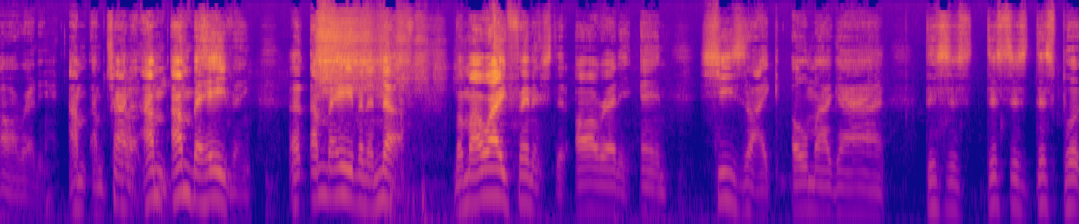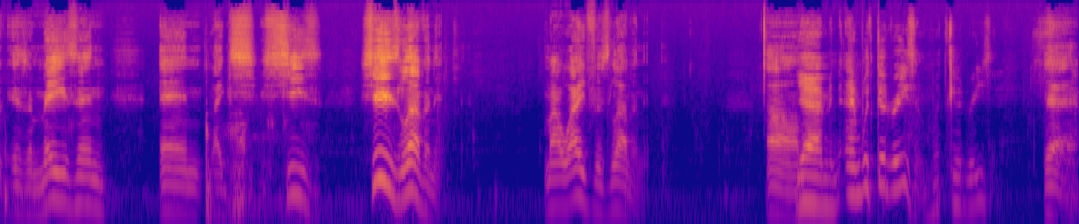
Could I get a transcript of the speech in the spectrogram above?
already. I'm I'm trying Oh, to I'm. I'm behaving. I'm behaving enough, but my wife finished it already, and she's like, "Oh my god, this is this is this book is amazing," and like sh- she's she's loving it. My wife is loving it. Um, Yeah, I mean, and with good reason. With good reason. Yeah,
